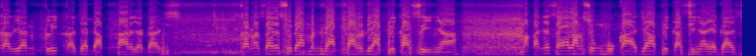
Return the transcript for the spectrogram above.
kalian klik aja daftar ya guys. Karena saya sudah mendaftar di aplikasinya makanya saya langsung buka aja aplikasinya ya guys.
